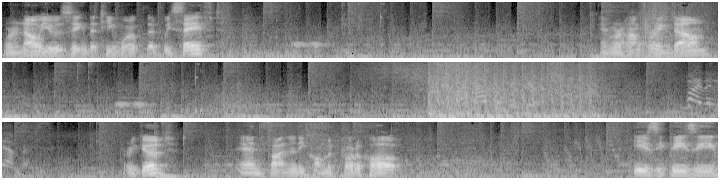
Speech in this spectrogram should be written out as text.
we're now using the teamwork that we saved. And we're hunkering down. Very good. And finally, Combat Protocol. Easy peasy.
